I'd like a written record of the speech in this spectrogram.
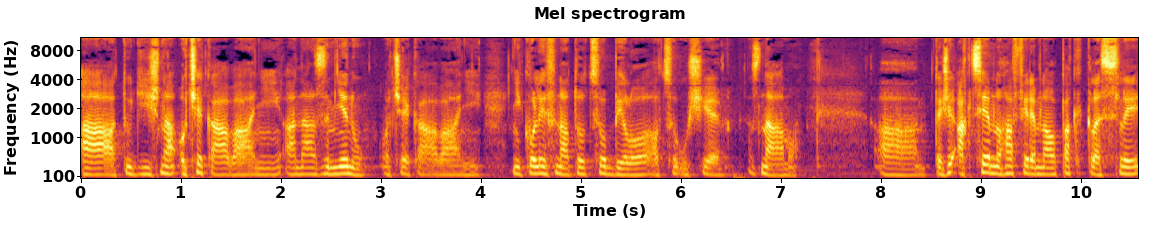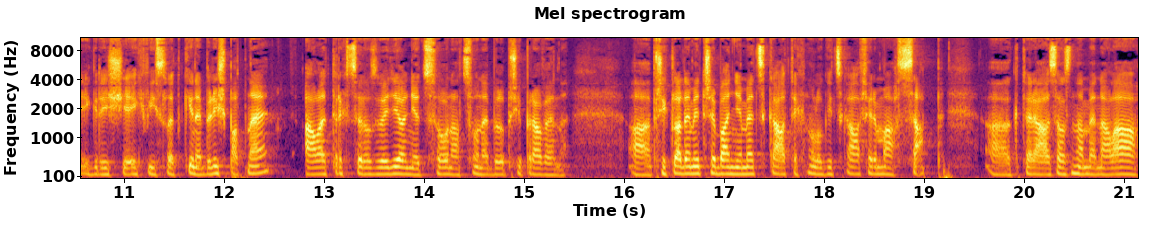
a tudíž na očekávání a na změnu očekávání, nikoliv na to, co bylo a co už je známo. A, takže akcie mnoha firm naopak klesly, i když jejich výsledky nebyly špatné, ale trh se dozvěděl něco, na co nebyl připraven. A příkladem je třeba německá technologická firma SAP, která zaznamenala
